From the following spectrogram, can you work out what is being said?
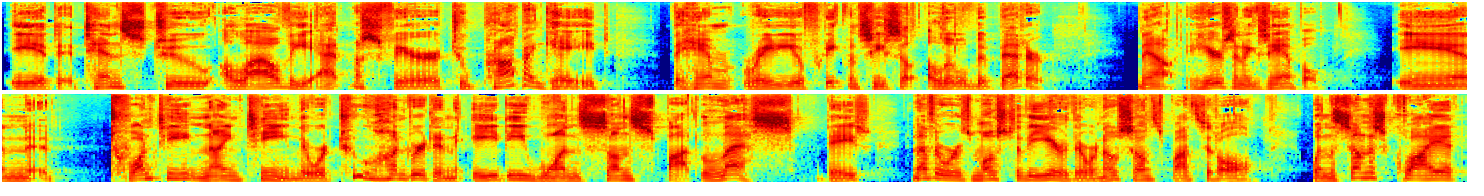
it tends to allow the atmosphere to propagate the ham radio frequencies a, a little bit better. Now, here's an example. In 2019, there were 281 sunspot less days. In other words, most of the year, there were no sunspots at all. When the sun is quiet,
